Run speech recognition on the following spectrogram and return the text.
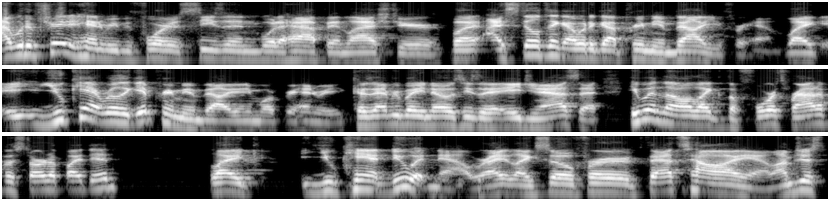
I would have traded Henry before his season would have happened last year, but I still think I would have got premium value for him. Like you can't really get premium value anymore for Henry because everybody knows he's an aging asset. He went though like the fourth round of a startup I did. Like you can't do it now, right? Like so for that's how I am. I'm just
